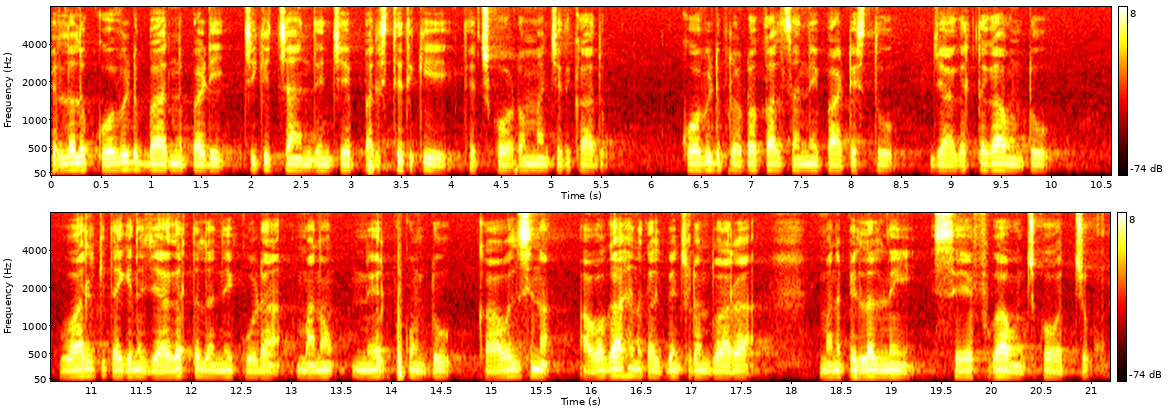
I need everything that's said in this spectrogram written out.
పిల్లలు కోవిడ్ బారిన పడి చికిత్స అందించే పరిస్థితికి తెచ్చుకోవడం మంచిది కాదు. కోవిడ్ ప్రోటోకాల్స్ అన్నీ పాటిస్తూ జాగ్రత్తగా ఉంటూ వారికి తగిన జాగ్రత్తలన్నీ కూడా మనం నేర్పుకుంటూ కావలసిన అవగాహన కల్పించడం ద్వారా మన పిల్లల్ని సేఫ్గా ఉంచుకోవచ్చు.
